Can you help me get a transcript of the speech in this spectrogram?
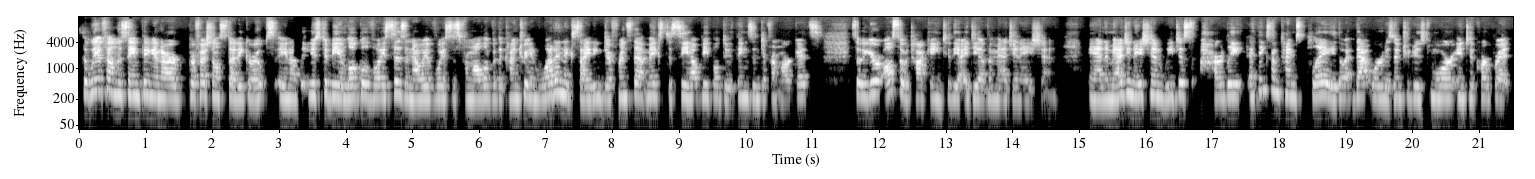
So we have found the same thing in our professional study groups. You know, it used to be local voices, and now we have voices from all over the country. And what an exciting difference that makes to see how people do things in different markets. So you're also talking to the idea of imagination. And imagination, we just hardly, I think sometimes play, though that word is introduced more into corporate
